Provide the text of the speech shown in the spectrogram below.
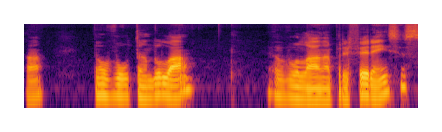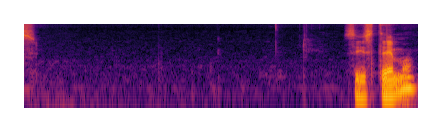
tá? Então, voltando lá, eu vou lá na preferências. sistema,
